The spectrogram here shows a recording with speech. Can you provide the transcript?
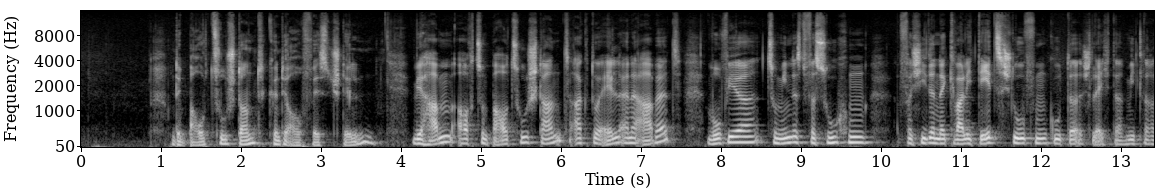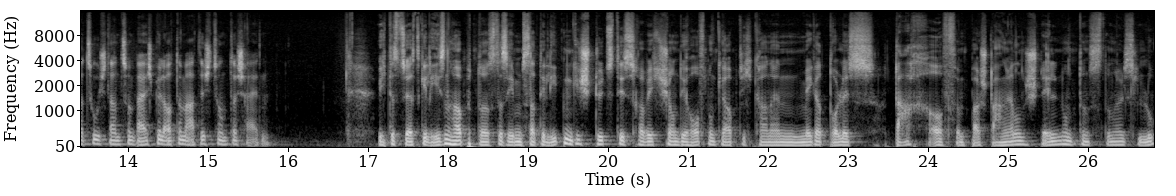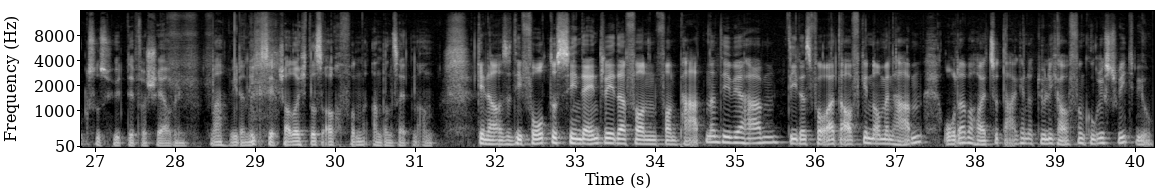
Und den Bauzustand könnt ihr auch feststellen? Wir haben auch zum Bauzustand aktuell eine Arbeit, wo wir zumindest versuchen, verschiedene Qualitätsstufen, guter, schlechter, mittlerer Zustand zum Beispiel automatisch zu unterscheiden. Wie ich das zuerst gelesen habe, dass das eben satellitengestützt ist, habe ich schon die Hoffnung gehabt, ich kann ein mega tolles Dach auf ein paar Stangerln stellen und das dann als Luxushütte verscherbeln. Na, wieder nichts. Schaut euch das auch von anderen Seiten an. Genau, also die Fotos sind entweder von, von Partnern, die wir haben, die das vor Ort aufgenommen haben, oder aber heutzutage natürlich auch von Google Street View.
